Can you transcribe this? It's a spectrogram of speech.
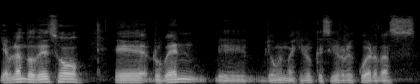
Y hablando de eso, eh, Rubén, eh, yo me imagino que sí recuerdas,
